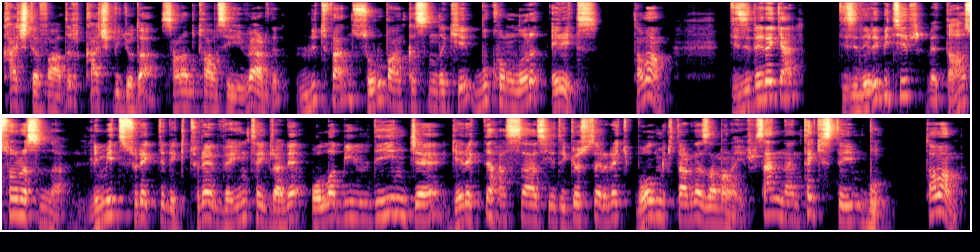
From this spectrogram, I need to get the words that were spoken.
kaç defadır kaç videoda sana bu tavsiyeyi verdim. Lütfen soru bankasındaki bu konuları erit. Tamam. Dizilere gel. Dizileri bitir ve daha sonrasında limit, süreklilik, türev ve integrale olabildiğince gerekli hassasiyeti göstererek bol miktarda zaman ayır. Senden tek isteğim bu. Tamam mı?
